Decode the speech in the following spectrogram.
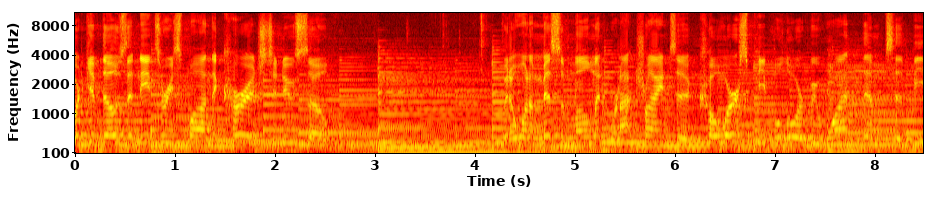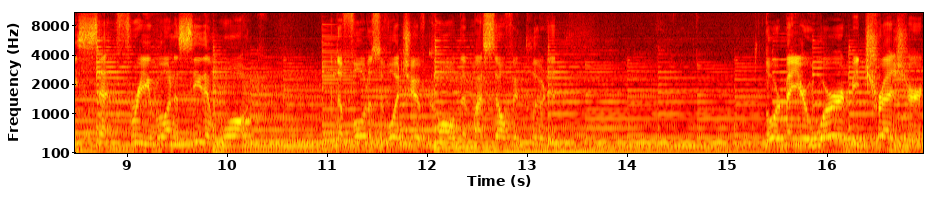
Lord, give those that need to respond the courage to do so. We don't want to miss a moment. We're not trying to coerce people, Lord. We want them to be set free. We want to see them walk in the fullness of what you have called them, myself included. Lord, may your word be treasured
